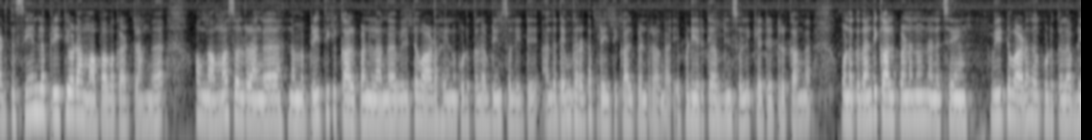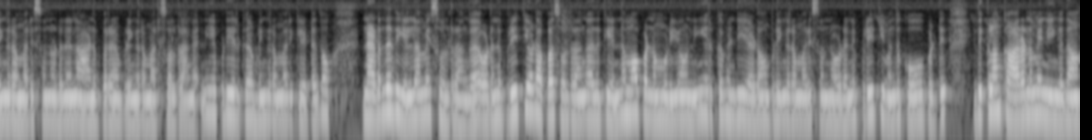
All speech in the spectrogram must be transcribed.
அடுத்த சீனில் பிரீத்தியோட அம்மா அப்பாவை காட்டுறாங்க. அவங்க அம்மா சொல்கிறாங்க நம்ம பிரீத்திக்கு கால் பண்ணலாங்க வீட்டு வாடகை இன்னும் கொடுக்கல அப்படின்னு சொல்லிட்டு. அந்த டைம் கரெக்டாக பிரீத்தி கால் பண்ணுறாங்க எப்படி இருக்குது அப்படின்னு சொல்லி கேட்டுட்ருக்காங்க உனக்கு தாண்டி கால் பண்ணணும்னு நினச்சேன். வீட்டு வாடகை கொடுக்கல அப்படிங்கிற மாதிரி சொன்ன உடனே நான் அனுப்புகிறேன் அப்படிங்கிற மாதிரி சொல்கிறாங்க நீ எப்படி இருக்க அப்படிங்கிற மாதிரி கேட்டதும் நடந்தது எல்லாமே சொல்கிறாங்க உடனே பிரீத்தியோட அப்பா சொல்கிறாங்க அதுக்கு என்னம்மா பண்ண முடியும்? நீ இருக்க வேண்டிய இடம் அப்படிங்கிற மாதிரி சொன்ன உடனே பிரீத்தி வந்து கோவப்பட்டு இதுக்கெல்லாம் காரணமே நீங்கள் தான்.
